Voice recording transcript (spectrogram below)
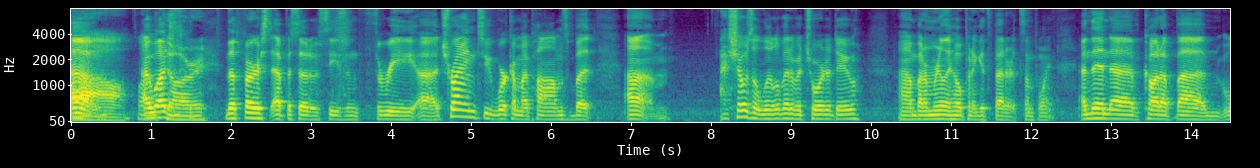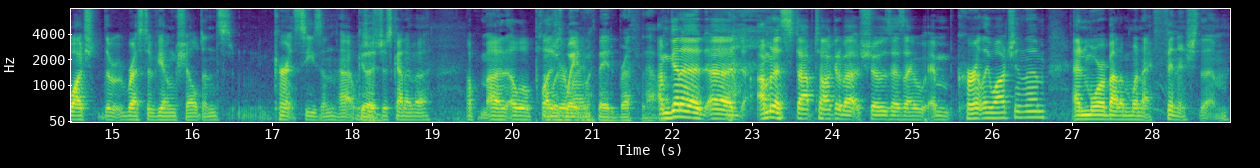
oh, I watched sorry. the first episode of season three, uh, trying to work on my palms, but um, that show's a little bit of a chore to do. Um, but I'm really hoping it gets better at some point. And then uh, caught up, uh, watched the rest of Young Sheldon's current season, uh, which Good. was just kind of a a, a little I pleasure. was waiting with bated breath for that one. I'm gonna uh, I'm gonna stop talking about shows as I am currently watching them, and more about them when I finish them.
